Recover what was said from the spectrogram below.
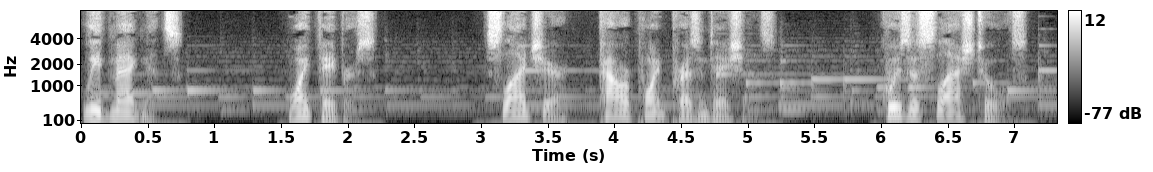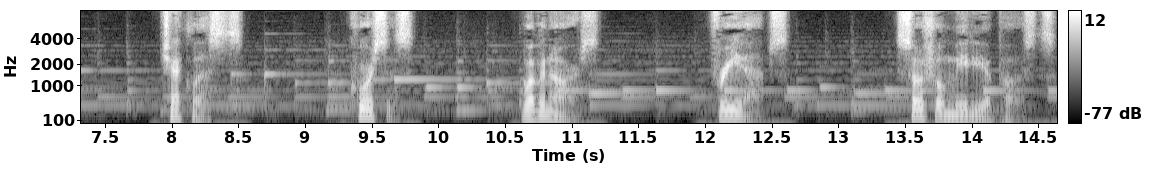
Lead magnets. White papers. SlideShare, PowerPoint presentations. Quizzes slash tools. Checklists. Courses. Webinars. Free apps. Social media posts.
